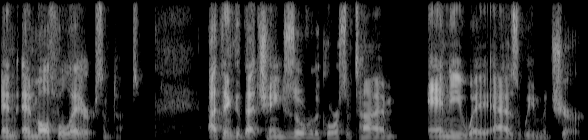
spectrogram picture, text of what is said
And and multiple layers sometimes. I think that that changes over the course of time anyway as we mature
